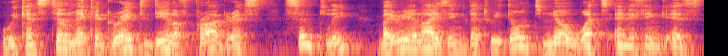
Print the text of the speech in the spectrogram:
We can still make a great deal of progress simply by realizing that we don't know what anything is.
